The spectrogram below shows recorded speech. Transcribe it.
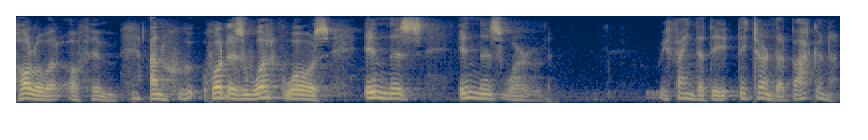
follower of him and who, what his work was in this, in this world, we find that they, they turned their back on him.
